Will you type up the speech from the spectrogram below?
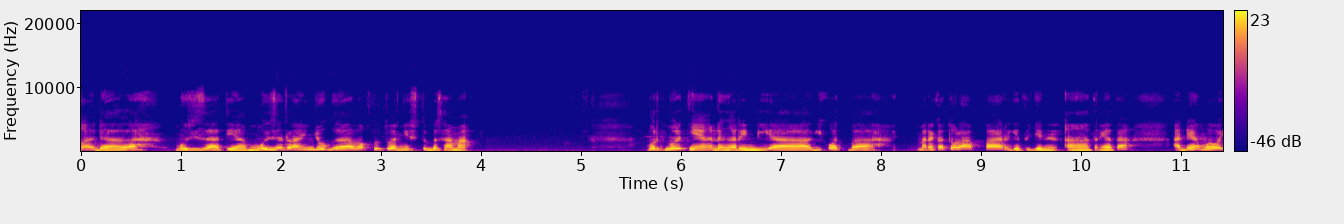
adalah mukjizat ya. Mukjizat lain juga waktu Tuhan Yesus bersama murid-muridnya yang dengerin dia lagi khotbah mereka tuh lapar gitu. Jadi uh, ternyata ada yang bawa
